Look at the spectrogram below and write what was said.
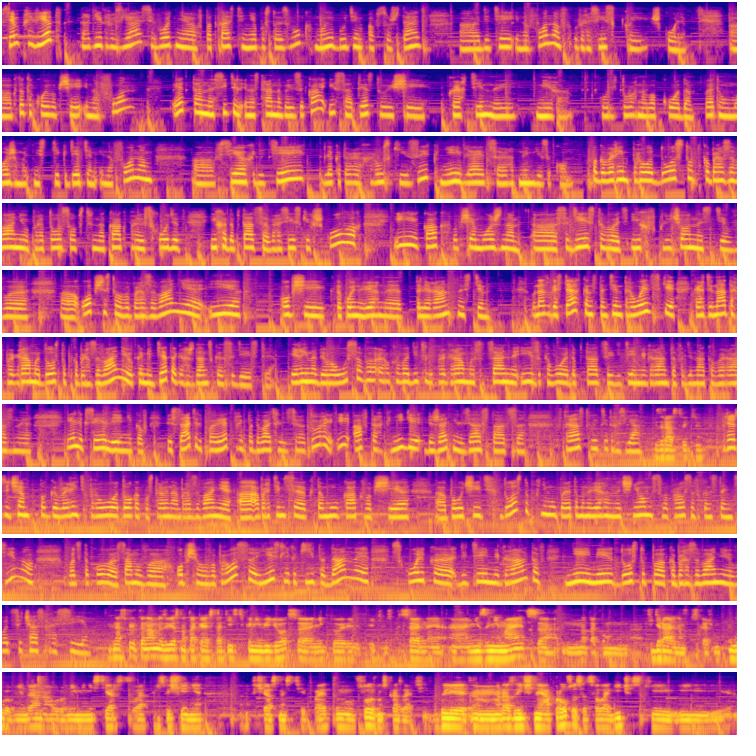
Всем привет, дорогие друзья! Сегодня в подкасте «Не пустой звук» мы будем обсуждать э, детей инофонов в российской школе. Э, кто такой вообще инофон? Это носитель иностранного языка и соответствующей картины мира, культурного кода. Поэтому можем отнести к детям инофонам всех детей, для которых русский язык не является родным языком. Поговорим про доступ к образованию, про то, собственно, как происходит их адаптация в российских школах и как вообще можно э, содействовать их включенности в э, общество, в образование и общей такой, наверное, толерантности у нас в гостях Константин Троицкий, координатор программы «Доступ к образованию» Комитета «Гражданское содействие». Ирина Белоусова, руководитель программы социальной и языковой адаптации детей-мигрантов «Одинаково разные». И Алексей Леников, писатель, поэт, преподаватель литературы и автор книги «Бежать нельзя остаться». Здравствуйте, друзья. Здравствуйте. Прежде чем поговорить про то, как устроено образование, а, обратимся к тому, как вообще а, получить доступ к нему, Поэтому, наверное, начнем с вопросов Константину. Вот с такого самого общего вопроса. Есть ли какие-то данные, сколько детей-мигрантов не имеют доступа к образованию вот сейчас в России? Насколько нам известно, такая статистика не ведется, никто этим специально э, не занимается на таком федеральном, скажем, уровне, да, на уровне Министерства просвещения в частности, поэтому сложно сказать. Были эм, различные опросы социологические, и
